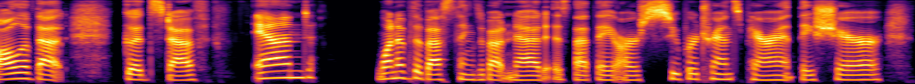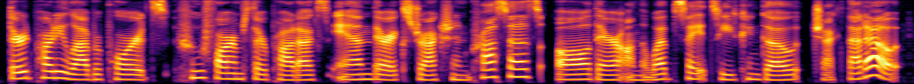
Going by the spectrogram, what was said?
all of that good stuff. And one of the best things about Ned is that they are super transparent. They share third party lab reports, who farms their products, and their extraction process all there on the website. So you can go check that out.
